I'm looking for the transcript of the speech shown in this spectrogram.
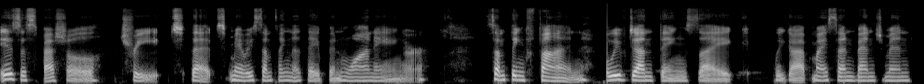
is a special treat that's maybe something that they've been wanting or something fun we've done things like we got my son benjamin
